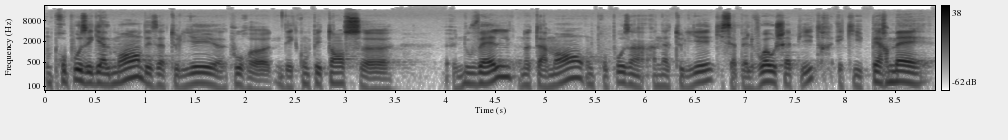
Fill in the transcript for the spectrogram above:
On propose également des ateliers pour euh, des compétences nouvelles, notamment, on propose un, atelier qui s'appelle Voix au chapitre et qui permet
